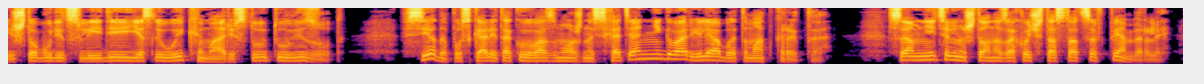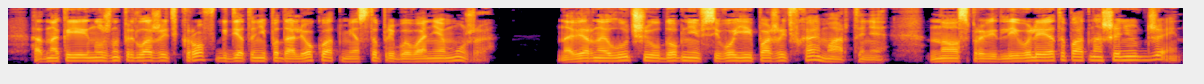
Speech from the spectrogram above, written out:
и что будет с Лидией, если Уикхэм арестуют и увезут. Все допускали такую возможность, хотя не говорили об этом открыто. Сомнительно, что она захочет остаться в Пемберли, однако ей нужно предложить кров где-то неподалеку от места пребывания мужа. Наверное, лучше и удобнее всего ей пожить в Хаймартене, но справедливо ли это по отношению к Джейн?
